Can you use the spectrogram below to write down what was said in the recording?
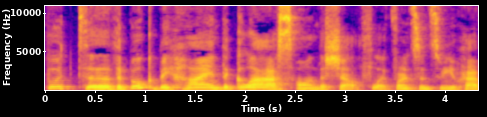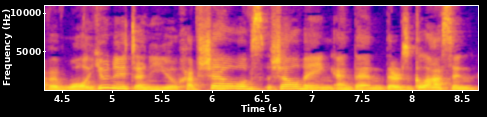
put uh, the book behind the glass on the shelf. Like for instance, you have a wall unit and you have shelves, shelving, and then there's glass in,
